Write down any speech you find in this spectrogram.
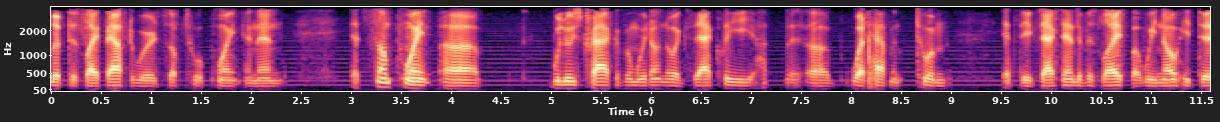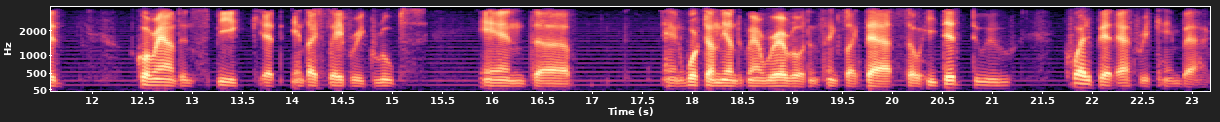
lived his life afterwards up to a point and then at some point uh we lose track of him. We don't know exactly uh what happened to him at the exact end of his life but we know he did go around and speak at anti-slavery groups and uh and worked on the underground railroad and things like that. So he did do quite a bit after he came back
